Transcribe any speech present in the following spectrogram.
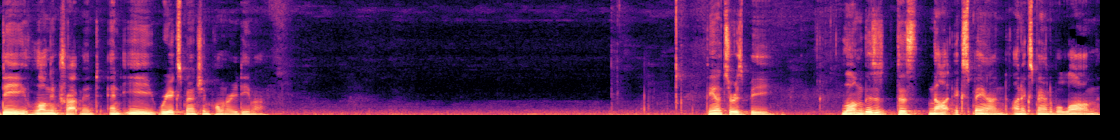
D. Lung entrapment. And E. Re-expansion pulmonary edema. The answer is B. Lung does, does not expand, unexpandable lung,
